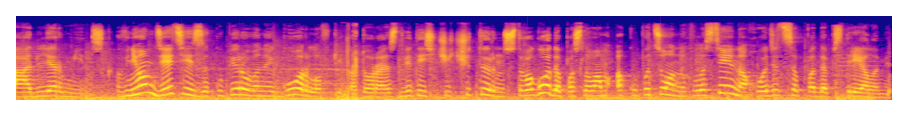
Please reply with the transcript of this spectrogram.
Адлер-Минск. В нем дети из оккупированной Горловки, которая с 2014 года, по словам оккупационных властей, находится под обстрелами.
